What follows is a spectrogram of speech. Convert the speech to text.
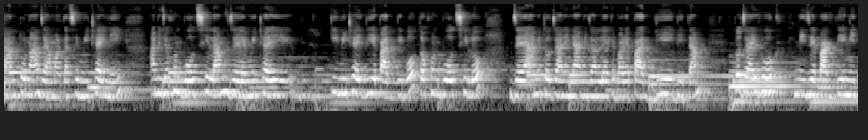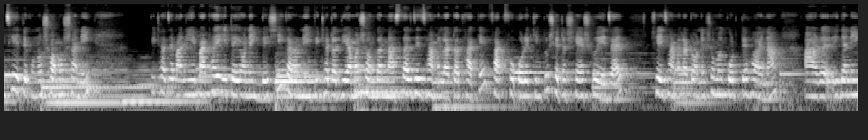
জানতো না যে আমার কাছে মিঠাই নেই। আমি যখন বলছিলাম যে মিঠাই, কি মিঠাই দিয়ে পাক দিব, তখন বলছিল যে আমি তো জানি না, আমি জানলে একেবারে পাক দিয়েই দিতাম। তো যাই হোক, নিজে পাক দিয়ে নিচ্ছি, এতে কোনো সমস্যা নেই। পিঠা যে বানিয়ে পাঠাই এটাই অনেক বেশি, কারণ এই পিঠাটা দিয়ে আমার সন্ধ্যার নাস্তার যে ঝামেলাটা থাকে ফাঁকফো করে কিন্তু সেটা শেষ হয়ে যায়। সেই ঝামেলাটা অনেক সময় করতে হয় না। আর ইদানিং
